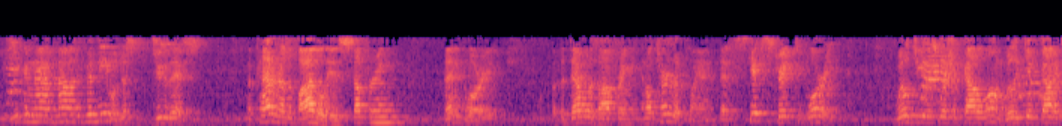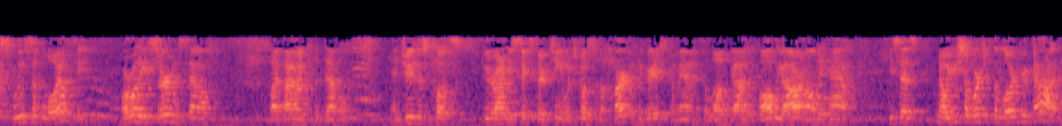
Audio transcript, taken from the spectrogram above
You can have knowledge of good and evil. Just do this. The pattern of the Bible is suffering, then glory, but the devil is offering an alternative plan that skips straight to glory. Will Jesus worship God alone? Will he give God exclusive loyalty? Or will he serve himself by bowing to the devil? And Jesus quotes Deuteronomy 6:13, which goes to the heart of the greatest commandment, to love God with all we are and all we have. He says, "No, you shall worship the Lord your God,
